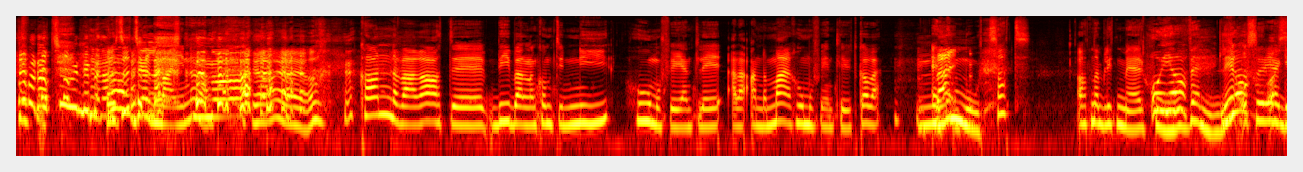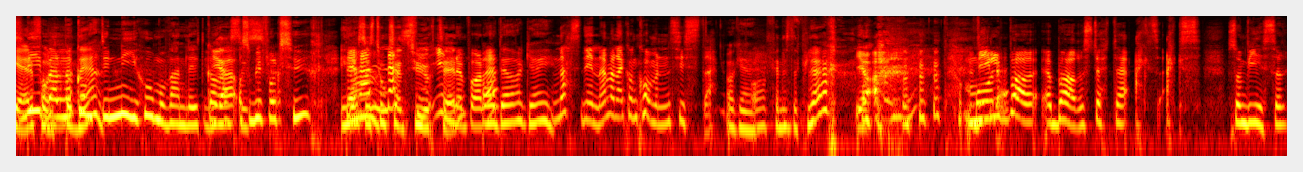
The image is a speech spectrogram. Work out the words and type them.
For naturlig, men Det er så til det. Ja, ja, ja. Kan det være at eh, Bibelen kom til ny homofiendtlig, eller enda mer homofiendtlig utgave? Eller motsatt. At den er blitt mer Å, ja. homovennlig, Ja, og så reagerer folk på det. kommet i ny homovennlig utgave, og så blir folk sur. Det er tok nesten tur til. inne på Å, det. det hadde vært gøy. Nesten inne, men jeg kan komme med den siste. Okay. Å, finnes det flere? Ja. Vil bare, bare støtte XX, som viser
